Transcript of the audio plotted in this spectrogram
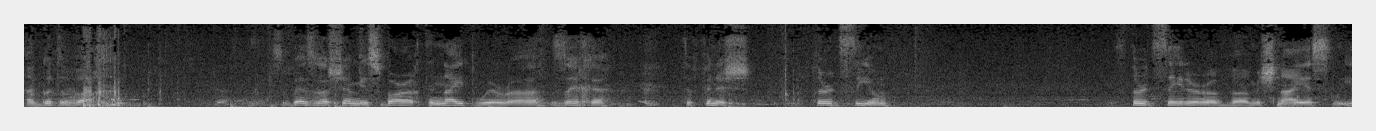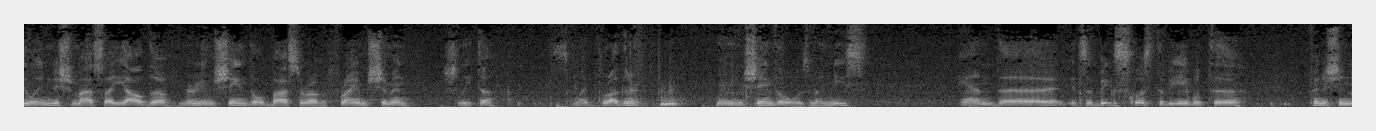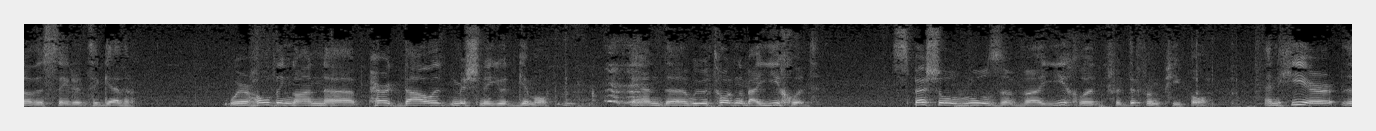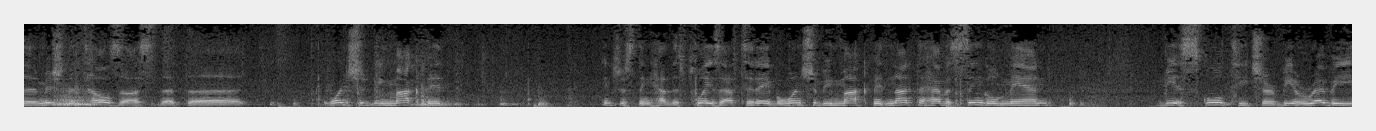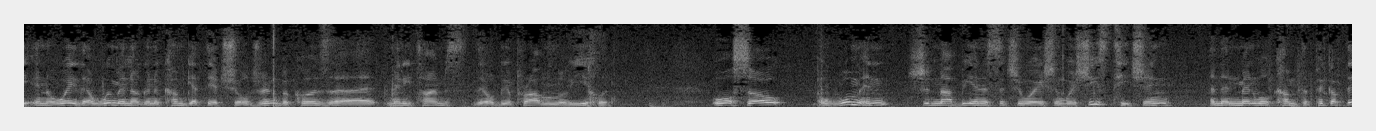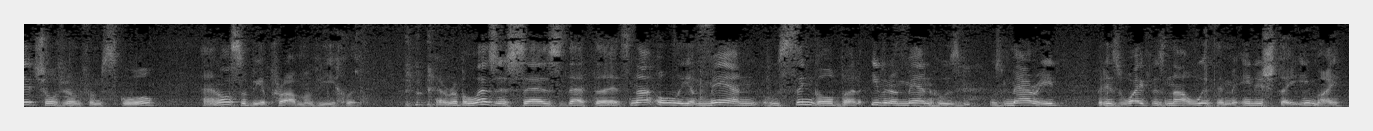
a good vach. So Bez Hashem Yisbarach, tonight we're uh, zeche to finish third siyum, third seder of uh, Mishnayis, Le'ilin Nishmas Ayalda, Miriam Shendel, Basarav Ephraim Shimon, Shlita. This is my brother. Miriam Shendel was my niece. And uh, it's a big schus to be able to finish another seder together. We're holding on uh, Perak Dalid Mishnah Yud Gimel, and uh, we were talking about Yichud, special rules of uh, Yichud for different people. And here the Mishnah tells us that uh, one should be makbid. Interesting how this plays out today, but one should be makbid not to have a single man be a school teacher, be a rebbe in a way that women are going to come get their children because uh, many times there will be a problem of yichud. Also, a woman should not be in a situation where she's teaching and then men will come to pick up their children from school and also be a problem of yichud. Uh, Rebbe Lezer says that uh, it's not only a man who's single, but even a man who's, who's married, but his wife is not with him, inishta imai,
